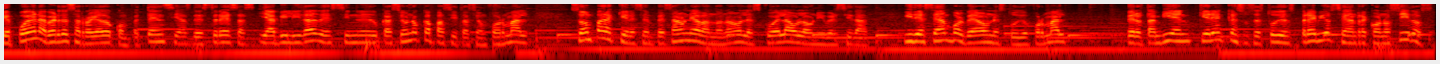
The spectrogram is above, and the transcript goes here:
que pueden haber desarrollado competencias, destrezas y habilidades sin educación o capacitación formal. Son para quienes empezaron y abandonaron la escuela o la universidad y desean volver a un estudio formal, pero también quieren que sus estudios previos sean reconocidos,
